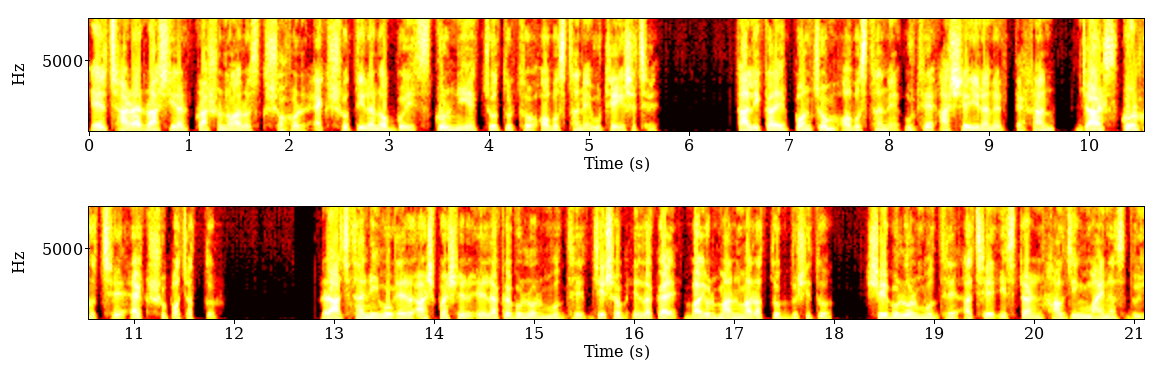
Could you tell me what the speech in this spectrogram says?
এছাড়া রাশিয়ার ক্রাসনোয়ারস্ক শহর একশো তিরানব্বই স্কোর নিয়ে চতুর্থ অবস্থানে উঠে এসেছে। তালিকায় পঞ্চম অবস্থানে উঠে আসে ইরানের তেহরান, যার স্কোর হচ্ছে একশো পঁচাত্তর। রাজধানী ও এর আশপাশের এলাকাগুলোর মধ্যে যেসব এলাকায় বায়ুর মান মারাত্মক দূষিত, সেগুলোর মধ্যে আছে ইস্টার্ন হাউজিং মাইনাস দুই।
